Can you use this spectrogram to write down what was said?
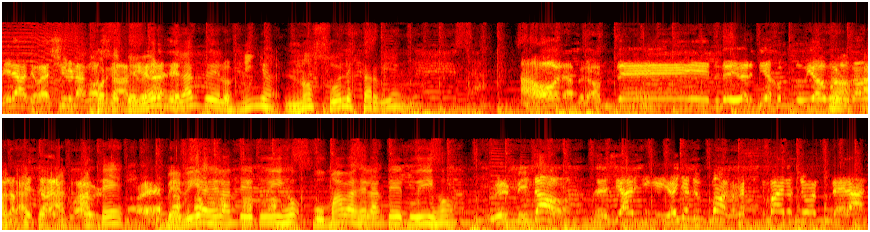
Mira, te voy a decir una cosa. Porque beber Ángel. delante de los niños no suele estar bien. Ahora, pero antes te divertías con tu viejo No, colocado en an- la antes, fiesta del an- pueblo. antes bebías delante de tu hijo, fumabas delante de tu hijo. Lo invitaba. Le decía al chiquillo, échate un paco, que tu madre no se va a enterar.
